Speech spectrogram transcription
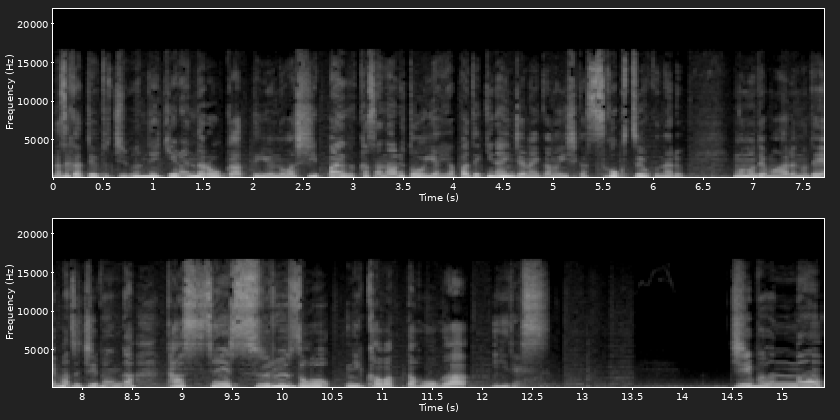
なぜかっていうと自分できるんだろうかっていうのは失敗が重なるといややっぱできないんじゃないかの意志がすごく強くなる。ものでもあるのでまず自分が達成するぞに変わった方がいいです。自分の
